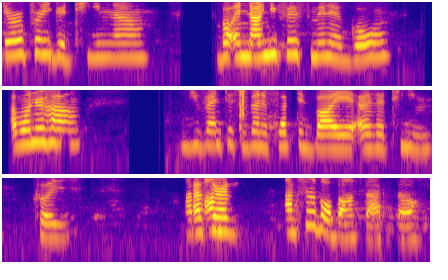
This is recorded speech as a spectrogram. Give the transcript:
they're a pretty good team now. But a 95th minute goal, I wonder how Juventus has been affected by it as a team. Because I'm, after I'm, I'm sure they'll bounce back though.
